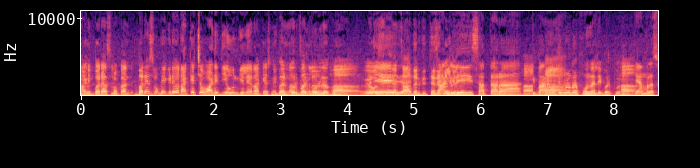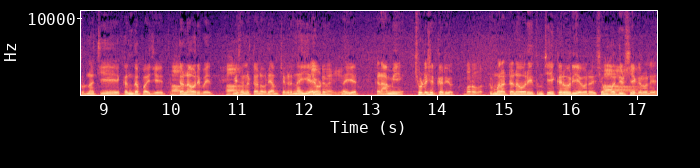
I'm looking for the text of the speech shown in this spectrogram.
आणि बऱ्याच लोकां बरेच लोक इकडे राकेशच्या वाडीत येऊन गेले राकेशने भरपूर भरपूर लोक हा, त्यांचा आदर तिथे. सांगली सातारा बारामती. म्हणून मला फोन आले भरपूर. की आम्हाला सुरणाची कंद पाहिजेत हा. टनावरी पाहिजेत हा. मी सांगितलं टनावरी आमच्याकडे नाहीये एवढे. नाहीयेत कारण आम्ही छोटे शेतकरी आहोत बरोबर तुम्हाला टनावरी तुमची एकरवरी आहे बरं शंभर. दीडशे एकरवरी आहेत.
